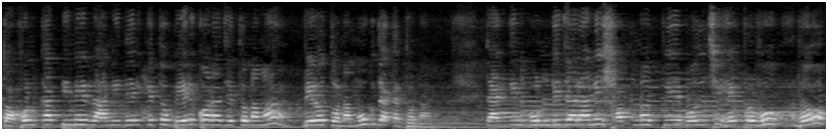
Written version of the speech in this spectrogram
তখনকার দিনের রানীদেরকে তো বের করা যেত না মা, বেরোতো না, মুখ দেখাতো না। তা একদিন গুন্ডিজা রানী স্বপ্ন পেয়ে বলছে, হে প্রভু মাধব,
